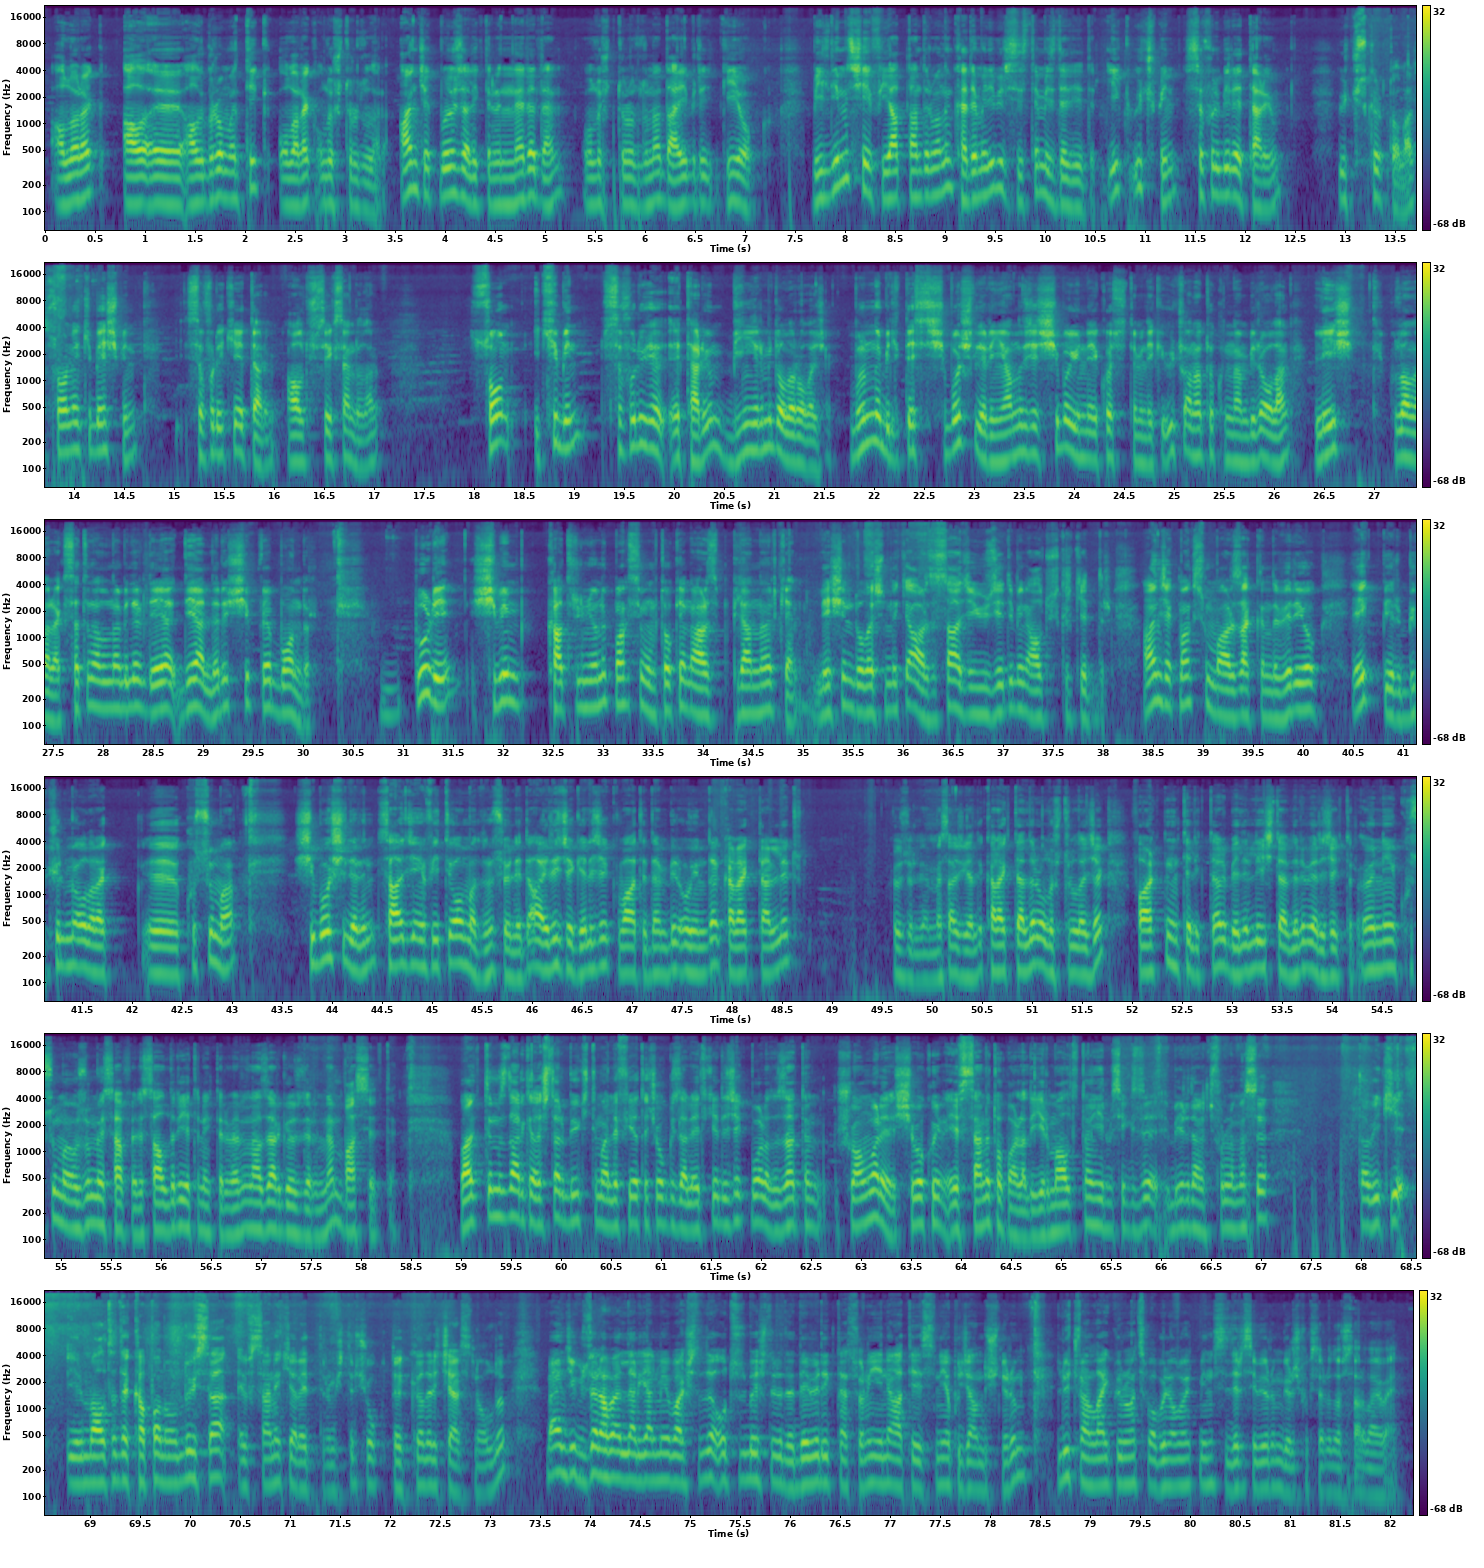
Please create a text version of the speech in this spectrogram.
olarak al, e, algoritmatik olarak oluşturdular. Ancak bu özelliklerin nereden oluşturulduğuna dair bir bilgi yok. Bildiğimiz şey fiyatlandırmanın kademeli bir sistem izlediğidir. İlk 3000 01 Ethereum 340 dolar. Sonraki 5000 02 Ethereum 680 dolar. Son 2000 03 Ethereum 1020 dolar olacak. Bununla birlikte Shiboshi'lerin yalnızca Shiba Inu ekosistemindeki 3 ana token'dan biri olan Leash kullanılarak satın alınabilir. Diğerleri SHIB ve Bond'dur. Buri, SHIB'in katrilyonluk maksimum token arzı planlanırken Leş'in dolaşımdaki arzı sadece 107.647'dir. Ancak maksimum arz hakkında veri yok. Ek bir bükülme olarak e, Kusuma Shiboshi'lerin sadece NFT olmadığını söyledi. Ayrıca gelecek vaat eden bir oyunda karakterler özür dilerim mesaj geldi. Karakterler oluşturulacak. Farklı nitelikler belirli işlevleri verecektir. Örneğin Kusuma uzun mesafeli saldırı yetenekleri veren lazer gözlerinden bahsetti. Baktığımızda arkadaşlar büyük ihtimalle fiyata çok güzel etki edecek. Bu arada zaten şu an var ya Shiba Coin efsane toparladı. 26'dan 28'e birden fırlaması tabii ki 26'da kapan olduysa efsane kar ettirmiştir. Çok dakikalar içerisinde oldu. Bence güzel haberler gelmeye başladı. 35 lirada devirdikten sonra yeni ATS'ini yapacağını düşünüyorum. Lütfen like, yorum atıp abone olmayı unutmayın. Sizleri seviyorum. Görüşmek üzere dostlar. Bay bay.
